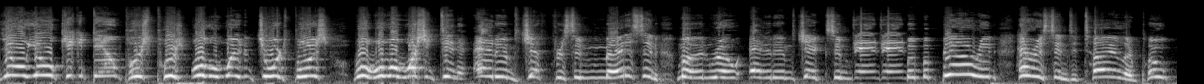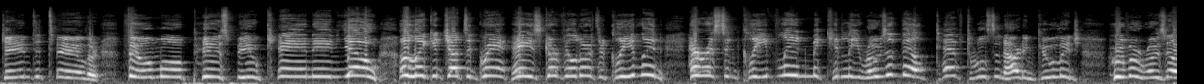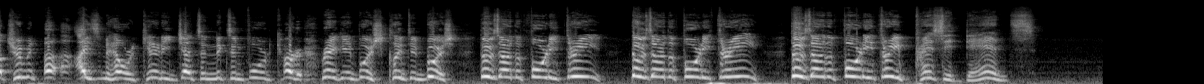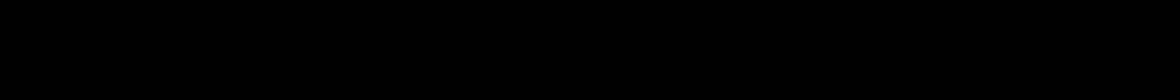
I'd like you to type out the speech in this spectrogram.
Yo, yo, kick it down, push, push, all the way to George Bush. Whoa, whoa, whoa, Washington, Adams, Jefferson, Madison, Monroe, Adams, Jackson, Van Van. Buren, Harrison to Tyler, Polk to Taylor, Fillmore, Pierce, Buchanan, yo, Lincoln, Johnson, Grant, Hayes, Garfield, Arthur, Cleveland, Harrison, Cleveland, McKinley, Roosevelt, Taft, Wilson, Harding, Coolidge, Hoover, Roosevelt, Truman, uh, uh, Eisenhower, Kennedy, Johnson, Nixon, Ford, Carter, Reagan, Bush, Clinton, Bush. Those are the 43. Those are the 43. Those are the 43 presidents.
